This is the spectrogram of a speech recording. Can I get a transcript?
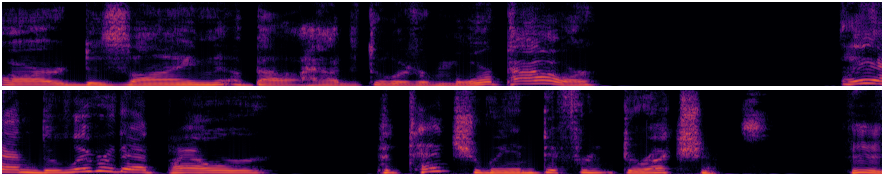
our design about how to deliver more power and deliver that power potentially in different directions. Hmm.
